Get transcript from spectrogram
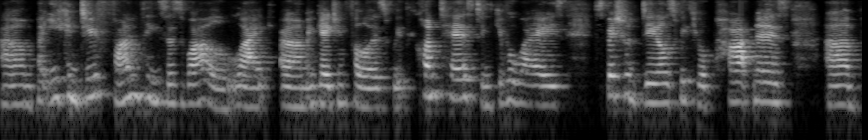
Um, but you can do fun things as well, like um, engaging followers with contests and giveaways, special deals with your partners. Um,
